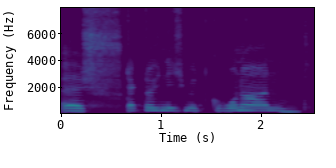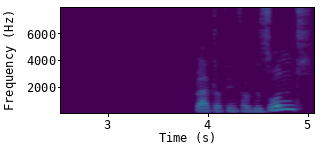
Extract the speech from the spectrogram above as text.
äh, steckt euch nicht mit Corona an und bleibt auf jeden Fall gesund.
